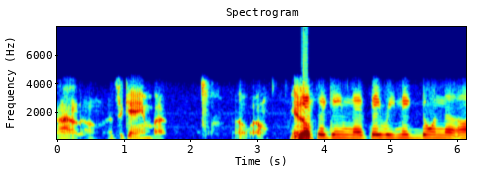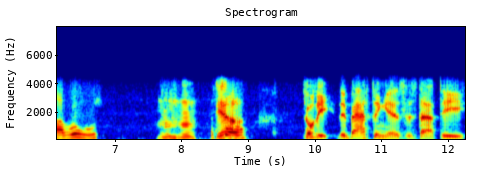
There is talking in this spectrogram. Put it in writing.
I don't know. It's a game, but oh well. You know. Yeah, it's a game that they reneged on the uh, rules. Mhm. So, Yeah. So the the bad thing is is that the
